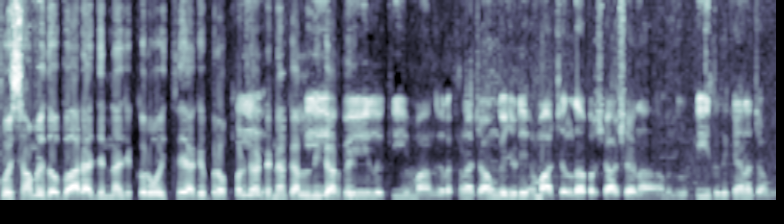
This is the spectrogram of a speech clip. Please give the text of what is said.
ਕੋਈ ਸਮਝ ਤੋਂ ਬਾਹਰ ਆ ਜਿੰਨਾ ਚਿਰ ਉਹ ਇੱਥੇ ਆ ਕੇ ਪ੍ਰੋਪਰ ਸਾਡੇ ਨਾਲ ਗੱਲ ਨਹੀਂ ਕੀ ਕਰਦੇ। ਅਪੀਲ ਕੀ ਮੰਗ ਰੱਖਣਾ ਚਾਹੋਗੇ? ਜਿਹੜੀ ਹਿਮਾਚਲ ਦਾ ਪ੍ਰਸ਼ਾਸਨ ਆ ਮਤਲਬ ਕੀ ਤੁਸੀਂ ਕਹਿਣਾ ਚਾਹੋਗੇ?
